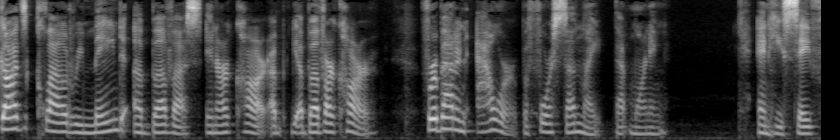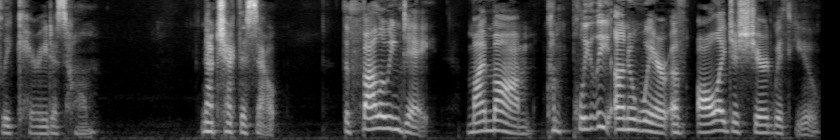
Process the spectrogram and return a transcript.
God's cloud remained above us in our car, above our car, for about an hour before sunlight that morning, and he safely carried us home. Now, check this out. The following day, my mom, completely unaware of all I just shared with you,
